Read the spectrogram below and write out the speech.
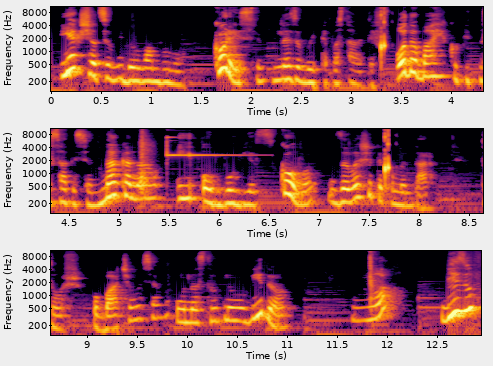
Якщо це відео вам було корисним, не забудьте поставити вподобайку, підписатися на канал і обов'язково залишити коментар. Тож побачимося у наступному відео. Бізу!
